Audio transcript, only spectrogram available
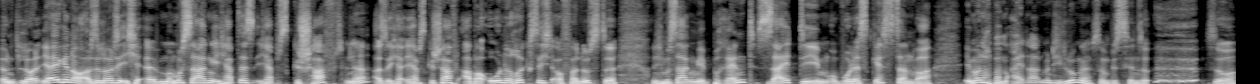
Und Leute, ja, genau. Also Leute, ich, äh, man muss sagen, ich habe das, ich habe es geschafft, ne? Also ich, ich habe es geschafft, aber ohne Rücksicht auf Verluste. Und ich muss sagen, mir brennt seitdem, obwohl es gestern war, immer noch beim Einatmen die Lunge so ein bisschen so, so.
